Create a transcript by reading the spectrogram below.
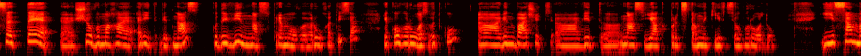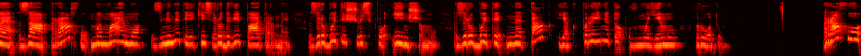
Це те, е, що вимагає рід від нас, куди він нас спрямовує рухатися, якого розвитку він бачить від е, нас як представників цього роду. І саме за раху ми маємо змінити якісь родові паттерни, зробити щось по-іншому, зробити не так, як прийнято в моєму роду. Раху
